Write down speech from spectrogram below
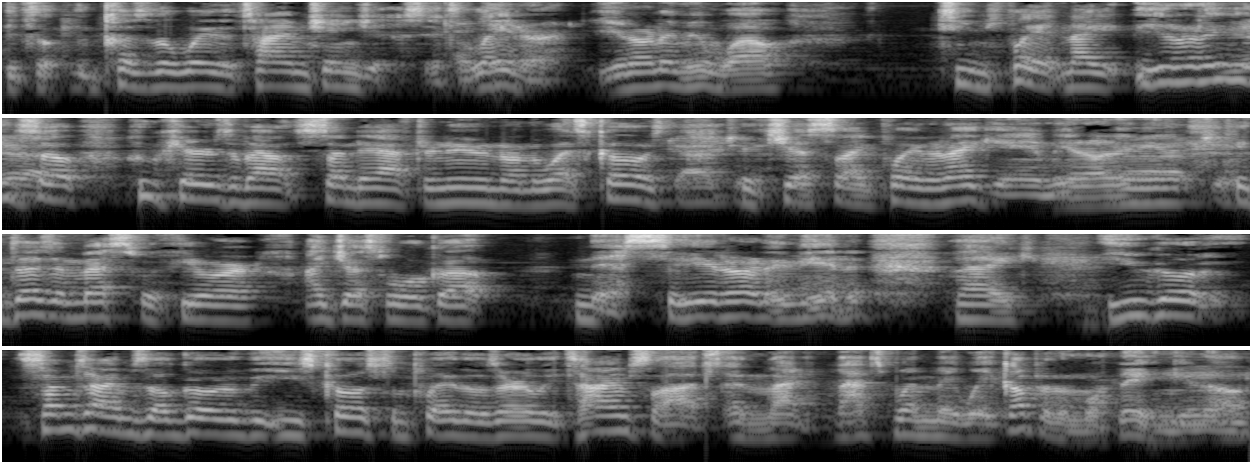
it's because of the way the time changes. It's later. You know what I mean? Well, teams play at night. You know what I mean? Yeah. So who cares about Sunday afternoon on the West Coast? Gotcha. It's just like playing a night game. You know what I mean? It doesn't mess with your I just woke up. Ness, you know what I mean? Like you go. Sometimes they'll go to the East Coast and play those early time slots, and that that's when they wake up in the morning. You know,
